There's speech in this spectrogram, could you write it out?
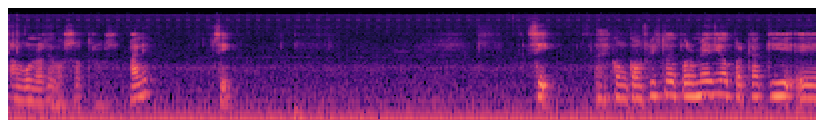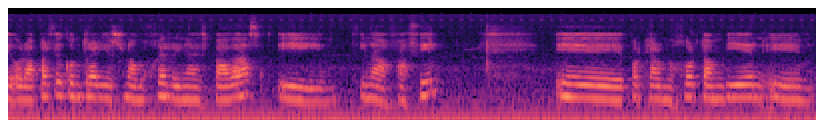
algunos de vosotros, ¿vale? Sí, Sí, eh, con conflicto de por medio, porque aquí, eh, o la parte contraria es una mujer, reina de espadas, y, nada fácil, eh, porque a lo mejor también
